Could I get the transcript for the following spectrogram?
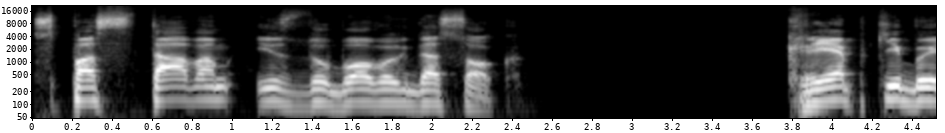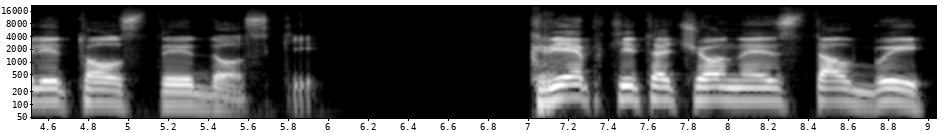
с поставом из дубовых досок. Крепки были толстые доски. Крепки точеные столбы,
